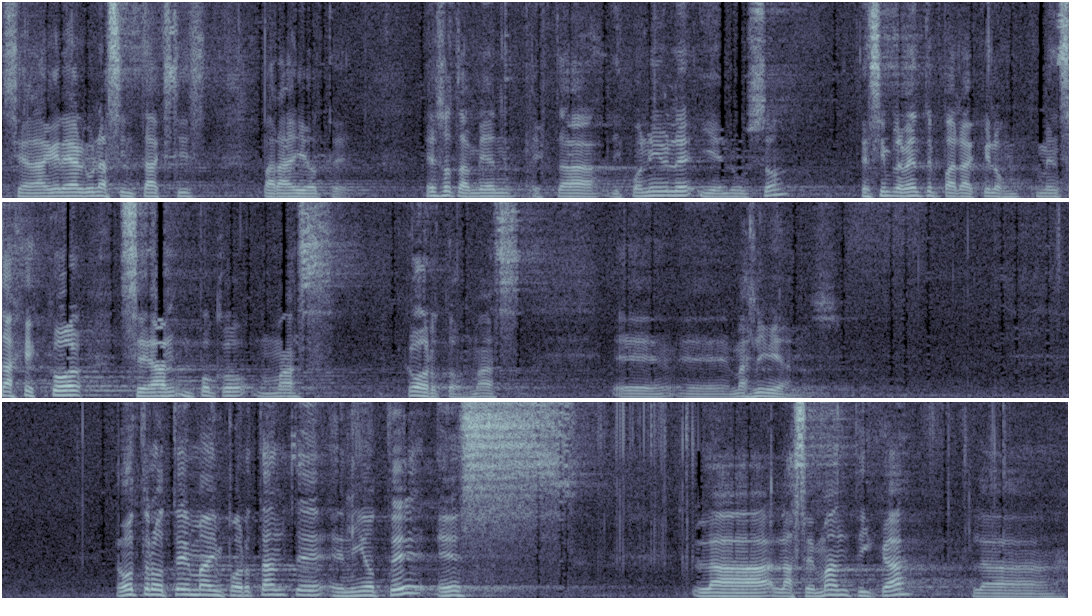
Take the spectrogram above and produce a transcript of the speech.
se agrega alguna sintaxis para IoT. Eso también está disponible y en uso. Es simplemente para que los mensajes core sean un poco más cortos, más eh, más livianos. Otro tema importante en IoT es la, semántica, la,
